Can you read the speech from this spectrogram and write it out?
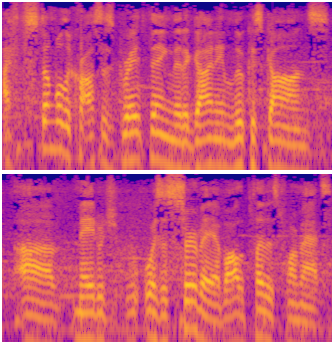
I stumbled across this great thing that a guy named Lucas Gonze uh, made, which was a survey of all the playlist formats.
